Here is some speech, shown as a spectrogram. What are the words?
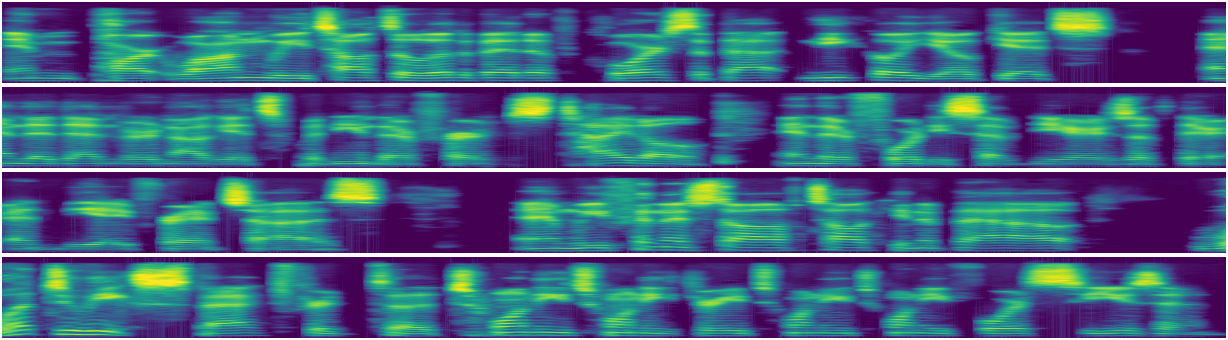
In part one, we talked a little bit, of course, about Nikola Jokic and the Denver Nuggets winning their first title in their 47 years of their NBA franchise. And we finished off talking about what do we expect for the 2023 2024 season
